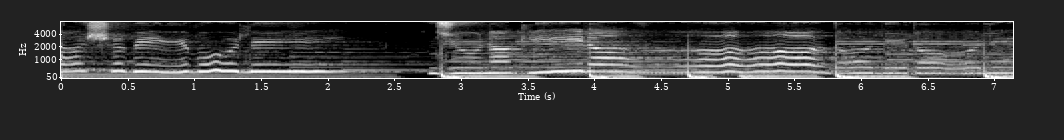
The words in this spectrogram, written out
আসবে বলে জোনাকিরা দলে দলে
